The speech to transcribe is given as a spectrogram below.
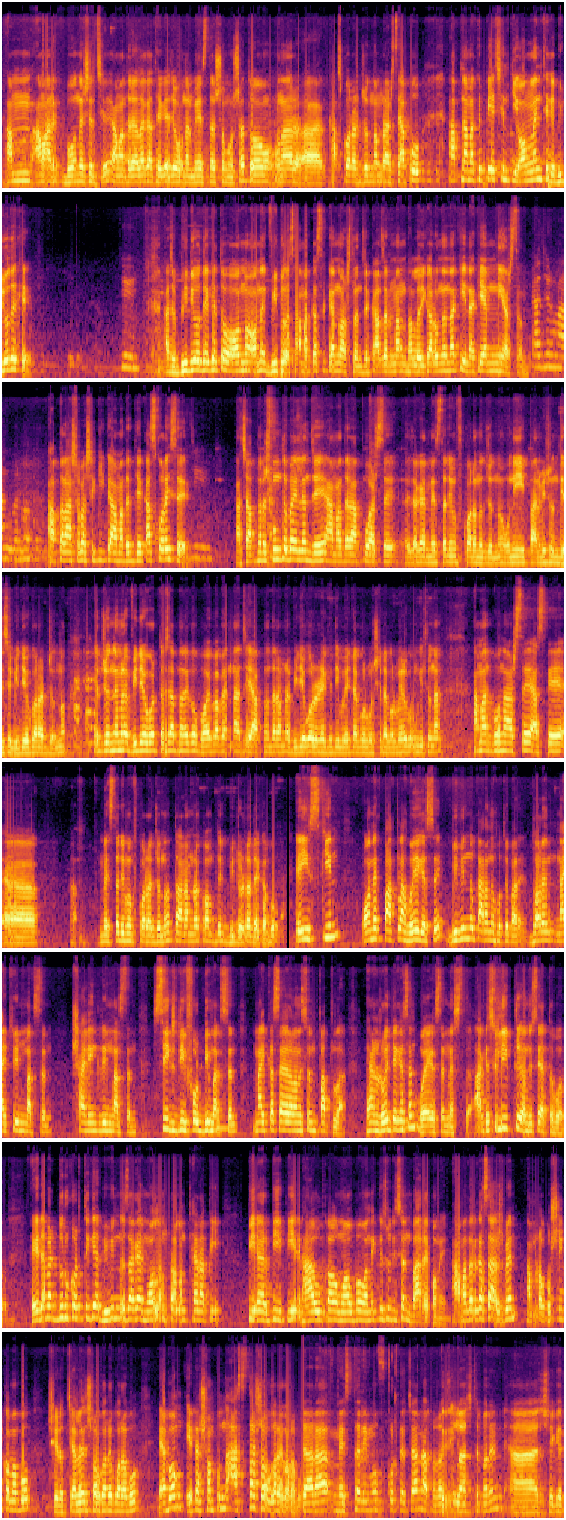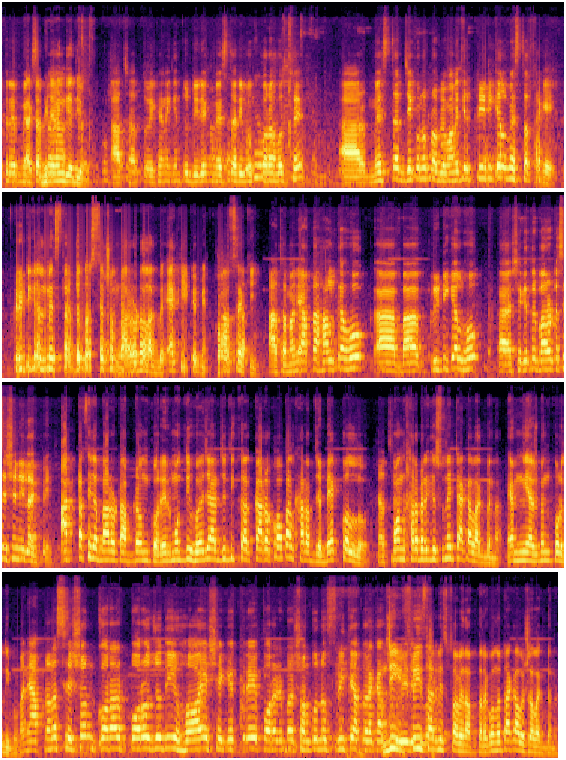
আম- আমার বোন এসেছে আমাদের এলাকা থেকে যে ওনার মেস্তার সমস্যা তো ওনার কাজ করার জন্য আমরা আসছি। আপু আপনি আমাকে পেয়েছেন কি অনলাইন থেকে ভিডিও দেখে? আচ্ছা ভিডিও দেখে তো অনেক ভিডিও আছে। আমার কাছে কেন আসলেন যে কাজের মান ভালো এই কারণে নাকি? নাকি এমনি আসছেন? আপনার আশেপাশে কি কি আমাদের দিয়ে কাজ করাইছে? জি। আচ্ছা আপনারা শুনতে পাইলেন যে আমাদের আপু আসছে জায়গায় মেস্তা রিমুভ করানোর জন্য। উনি পারমিশন দিয়েছে ভিডিও করার জন্য। এর জন্য আমরা ভিডিও করতেছি। আপনারা কেউ ভয় পাবেন না যে আপনাদের আমরা ভিডিও করে রেখে দিব, এটা করব, সেটা করব, এরকম কিছু না। আমার বোন আসছে আজকে মেস্তা রিমুভ করার জন্য। তার আমরা কমপ্লিট ভিডিওটা দেখাবো। এই স্কিন অনেক পাতলা হয়ে গেছে। বিভিন্ন কারণে হতে পারে। ধরেন নাইট ক্রিম মাখছেন। শাইনিং ক্রিম মাখছেন সিক্স ডি ফোর ডি মাখছেন মাইকা সাইরা বানাচ্ছেন পাতলা। হ্যাঁ রই দেখেছেন হয়ে গেছে মেস্তা। আগে ছিল একটু হইছে এত বড়। এটা আবার দূর করতে গিয়ে বিভিন্ন জায়গায় মলম টলম থেরাপি পিআরপি পিএ হাউ কাউ মাউ পাউ অনেক কিছু দিচ্ছেন বারে কমে। আমাদের কাছে আসবেন আমরা অবশ্যই কমাবো সেটা চ্যালেঞ্জ সহকারে করাবো এবং এটা সম্পূর্ণ আস্থা সহকারে করাবো। যারা মেস্তা রিমুভ করতে চান আপনারা চলে আসতে পারেন সেক্ষেত্রে একটা ভিটামিন দিয়ে দিও। আচ্ছা তো এখানে কিন্তু ডিরেক্ট মেস্তা রিমুভ করা হচ্ছে। আর মেস্তার যে কোনো প্রবলেম অনেকের ক্রিটিক্যাল মেস্তার থাকে। ক্রিটিক্যাল মেস্টার জন্য সেশন বারোটা লাগবে একই পেমেন্ট খরচ একই। আচ্ছা মানে আপনার হালকা হোক বা ক্রিটিক্যাল হোক সেক্ষেত্রে বারোটা সেশনই লাগবে। আটটা থেকে বারোটা আপ ডাউন করে এর মধ্যে হয়ে যায় আর যদি কারও কপাল খারাপ যে ব্যাক করল আচ্ছা। মন খারাপের কিছু নেই টাকা লাগবে না এমনি আসবেন করে দিব। মানে আপনারা সেশন করার পরও যদি হয় সেক্ষেত্রে পরের বার সম্পূর্ণ ফ্রিতে আপনারা কাজ জি ফ্রি সার্ভিস পাবেন আপনারা কোনো টাকা পয়সা লাগবে না।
